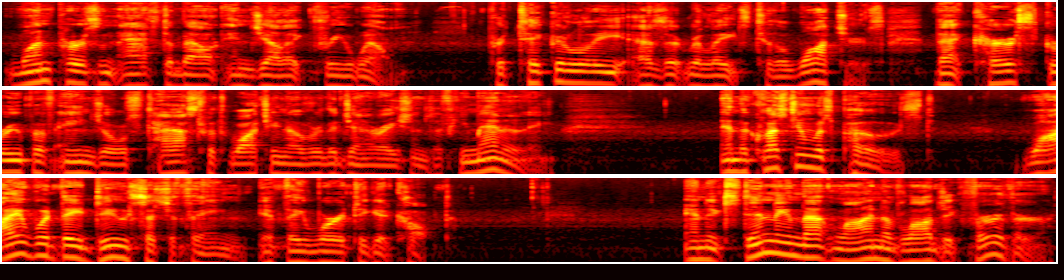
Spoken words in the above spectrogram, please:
one person asked about angelic free will, particularly as it relates to the Watchers, that cursed group of angels tasked with watching over the generations of humanity. And the question was posed why would they do such a thing if they were to get caught? And extending that line of logic further,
